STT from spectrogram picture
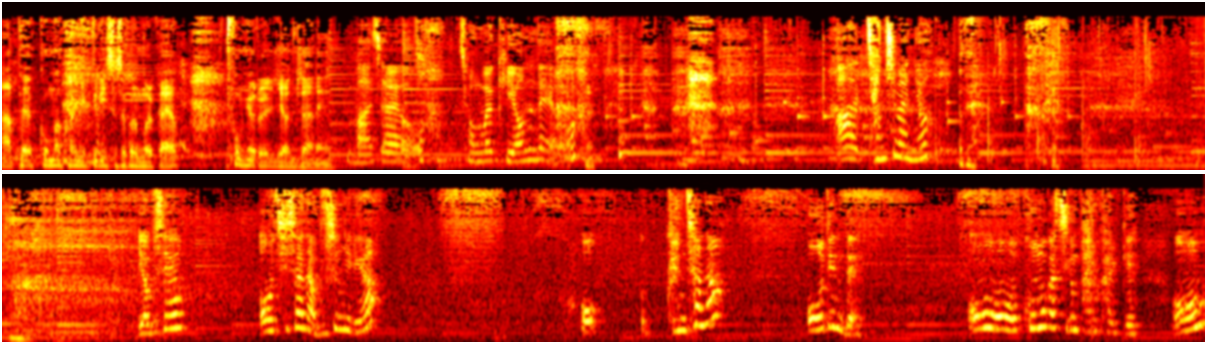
앞에 꼬마 관객들이 있어서 그런 걸까요? 통효를 연주하네요. 맞아요. 정말 귀엽네요. 아, 잠시만요. 여보세요? 어, 지산아, 무슨 일이야? 어, 괜찮아? 어딘데? 어, 고모가 지금 바로 갈게. 어?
